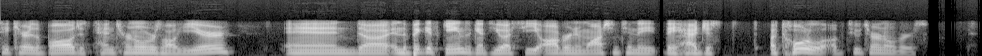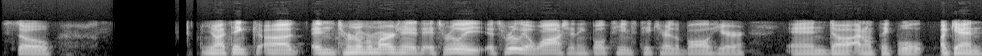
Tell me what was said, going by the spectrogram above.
take care of the ball, just 10 turnovers all year. And uh, in the biggest games against USC, Auburn, and Washington, they they had just a total of two turnovers. So, you know, I think uh, in turnover margin, it, it's really it's really a wash. I think both teams take care of the ball here, and uh, I don't think we'll again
